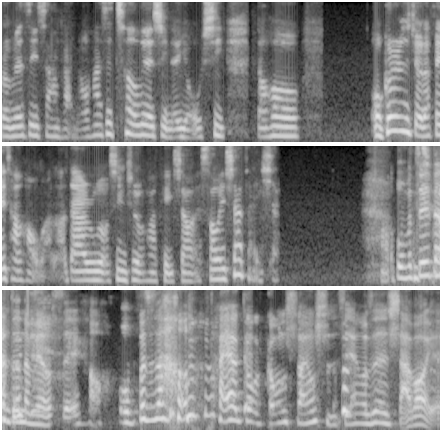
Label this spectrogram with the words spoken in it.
《Romancing Saga》，然后它是策略型的游戏，然后。我个人是觉得非常好玩啦，大家如果有兴趣的话，可以稍微稍微下载一下。好，我们这一段真的没有 写好，我不知道 还要跟我工商时间，我真的傻爆眼。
